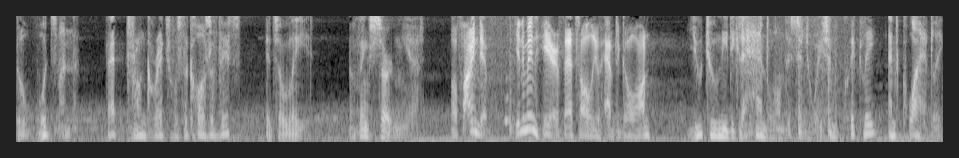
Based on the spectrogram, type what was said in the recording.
The woodsman? That drunk wretch was the cause of this? It's a lead. Nothing certain yet. Well, find him. Get him in here if that's all you have to go on. You two need to get a handle on this situation quickly and quietly.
